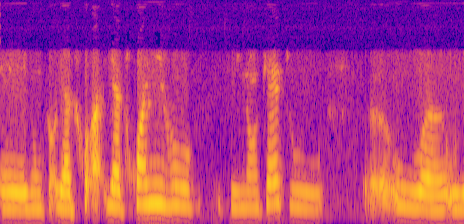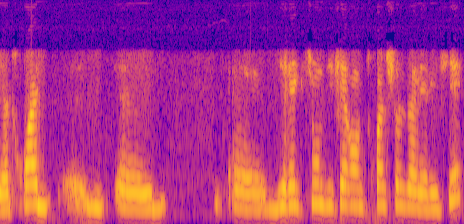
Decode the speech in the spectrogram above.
Et donc il y a trois, il y a trois niveaux. C'est une enquête où euh, où, euh, où, il y a trois euh, directions différentes, trois choses à vérifier.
